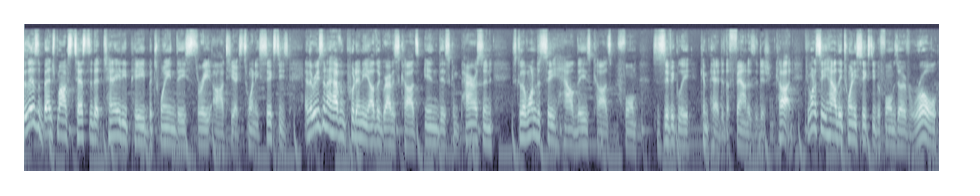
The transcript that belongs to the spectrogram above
So there's the benchmarks tested at 1080p between these three RTX 2060s. And the reason I haven't put any other graphics cards in this comparison is because I wanted to see how these cards perform specifically compared to the Founders Edition card. If you want to see how the 2060 performs overall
